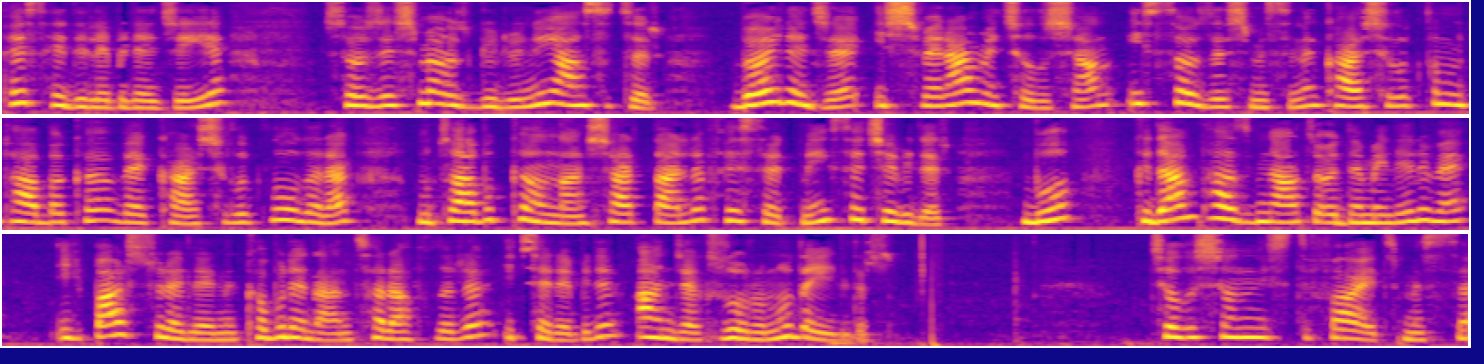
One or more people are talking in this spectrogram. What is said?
feshedilebileceği sözleşme özgürlüğünü yansıtır. Böylece işveren ve çalışan iş sözleşmesinin karşılıklı mutabaka ve karşılıklı olarak mutabık kalınan şartlarla feshetmeyi seçebilir. Bu kıdem tazminatı ödemeleri ve ihbar sürelerini kabul eden tarafları içerebilir ancak zorunlu değildir. Çalışanın istifa etmesi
